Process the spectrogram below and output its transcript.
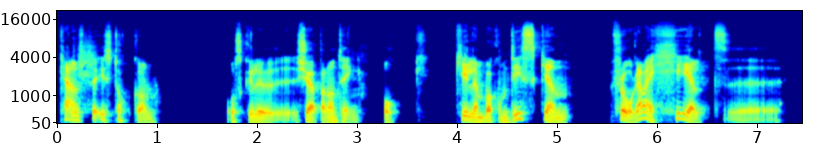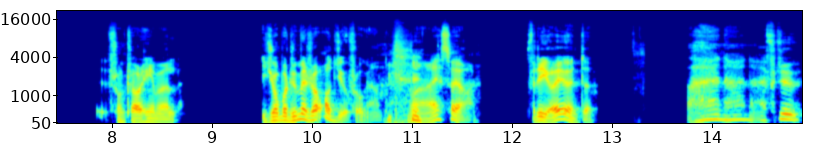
kanske i Stockholm, och skulle köpa någonting. Och killen bakom disken frågade mig helt eh, från klar himmel. Jobbar du med radio? frågade han. Nej, sa jag. För det gör jag ju inte. Nej, nej, nej, för du,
